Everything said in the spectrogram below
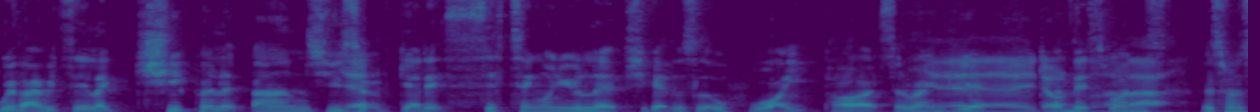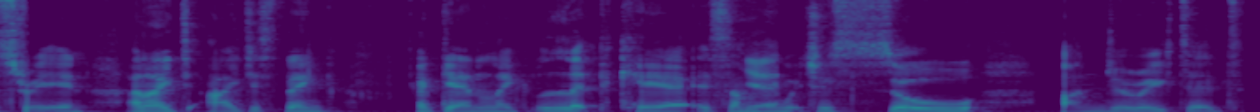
with I would say like cheaper lip balms. You Yeah. sort of get it sitting on your lips. You get those little white parts around here. Yeah, you don't this one's that. this one's straight in, and I I just think again like lip care is something Yeah. which is so underrated.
